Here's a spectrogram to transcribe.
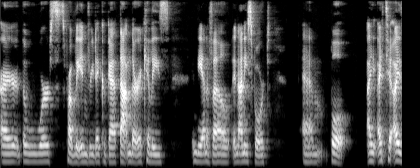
are the worst probably injury they could get. That and their Achilles in the NFL in any sport. Um, but I I, t- I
